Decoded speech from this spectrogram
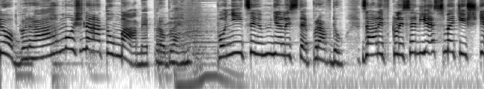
Dobrá, možná tu máme problém. Poníci, měli jste pravdu. Záliv Klisen je smetiště.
